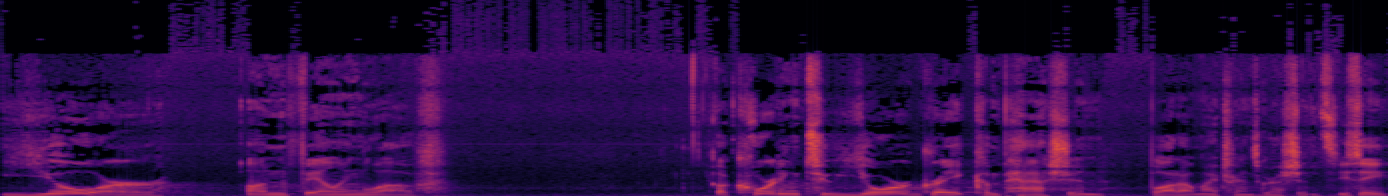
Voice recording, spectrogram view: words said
your unfailing love. According to your great compassion, blot out my transgressions. You see?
